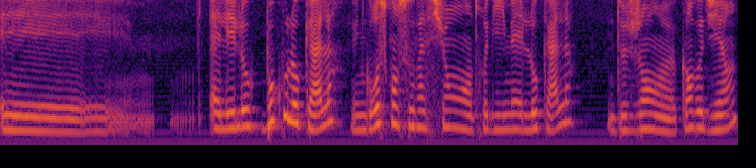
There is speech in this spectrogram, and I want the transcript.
et elle est beaucoup locale, une grosse consommation entre guillemets locale de gens euh, cambodgiens,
